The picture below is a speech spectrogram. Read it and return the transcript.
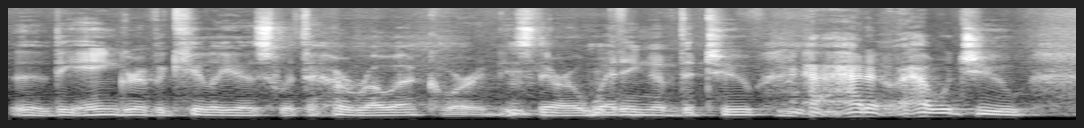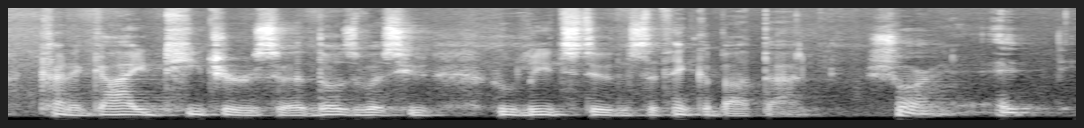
the, the, anger of Achilles with the heroic, or is there a wedding of the two? How, how, do, how would you kind of guide teachers, uh, those of us who, who lead students, to think about that? Sure. It,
